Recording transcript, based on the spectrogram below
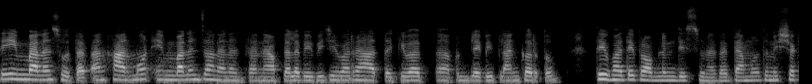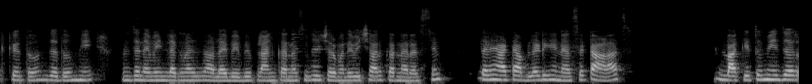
ते इम्बॅलन्स होतात. आणि हार्मोन इम्बॅलन्स झाल्यानंतर आपल्याला बेबी जेव्हा राहतं किंवा आपण बेबी प्लॅन करतो तेव्हा ते प्रॉब्लेम दिसून येतात. त्यामुळे तुम्ही शक्यतो जर तुम्ही तुमचं नवीन लग्न झालंय बेबी प्लॅन करण्याचा फ्युचरमध्ये विचार करणार असेल तर ह्या टॅबलेट घेण्याचं टाळाच. बाकी तुम्ही जर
